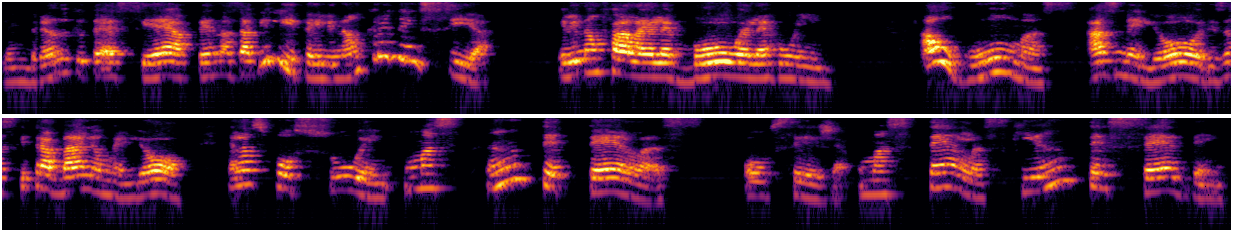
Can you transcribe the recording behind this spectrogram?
lembrando que o TSE apenas habilita, ele não credencia, ele não fala ela é boa, ela é ruim. Algumas, as melhores, as que trabalham melhor, elas possuem umas antetelas, ou seja, umas telas que antecedem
